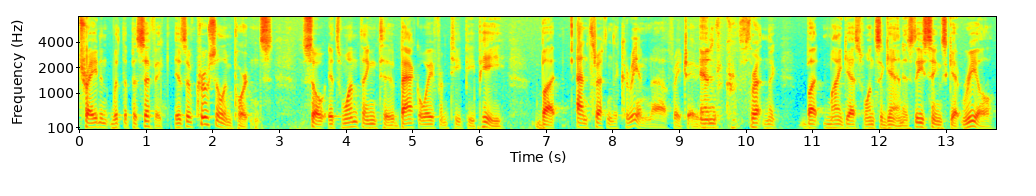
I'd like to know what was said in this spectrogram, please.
trade with the Pacific is of crucial importance. So it's one thing to back away from TPP, but and threaten the Korean uh, free trade and threaten the. But my guess, once again, as these things get real,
